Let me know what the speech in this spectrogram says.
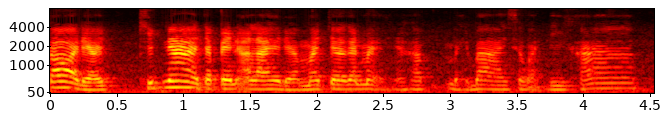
ก็เดี๋ยวคลิปหน้าจะเป็นอะไร เดี๋ยวมาเจอกันใหม่นะครับบ๊ายบายสวัสดีครับ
